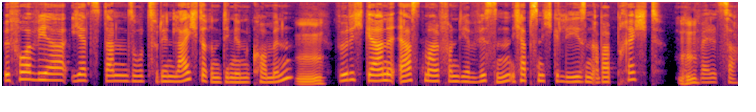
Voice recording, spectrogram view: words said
Bevor wir jetzt dann so zu den leichteren Dingen kommen, würde ich gerne erstmal von dir wissen, ich habe es nicht gelesen, aber Precht und Wälzer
